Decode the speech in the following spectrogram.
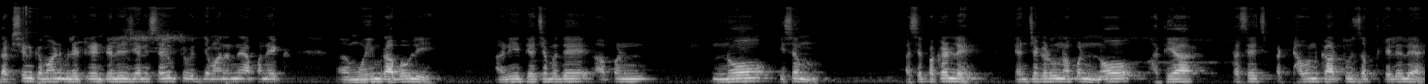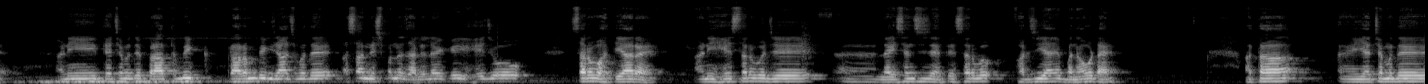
दक्षिण कमांड मिलिटरी इंटेलिजन्स यांनी संयुक्त विद्यमानाने आपण एक मोहीम राबवली आणि त्याच्यामध्ये आपण नो इसम असे पकडले. त्यांच्याकडून आपण नो हथियार तसेच अठ्ठावन्न कारतूस जप्त केलेले आहे. आणि त्याच्यामध्ये प्राथमिक प्रारंभिक जांचमध्ये असा निष्पन्न झालेला आहे की हे जो सर्व हथियार आहे आणि हे सर्व जे लायसन्सेस आहे ते सर्व फर्जी आहे बनावट आहे. आता याच्यामध्ये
